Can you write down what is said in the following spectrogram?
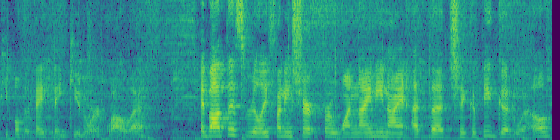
people that they think you'd work well with. I bought this really funny shirt for $1.99 at the Chicopee Goodwill.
